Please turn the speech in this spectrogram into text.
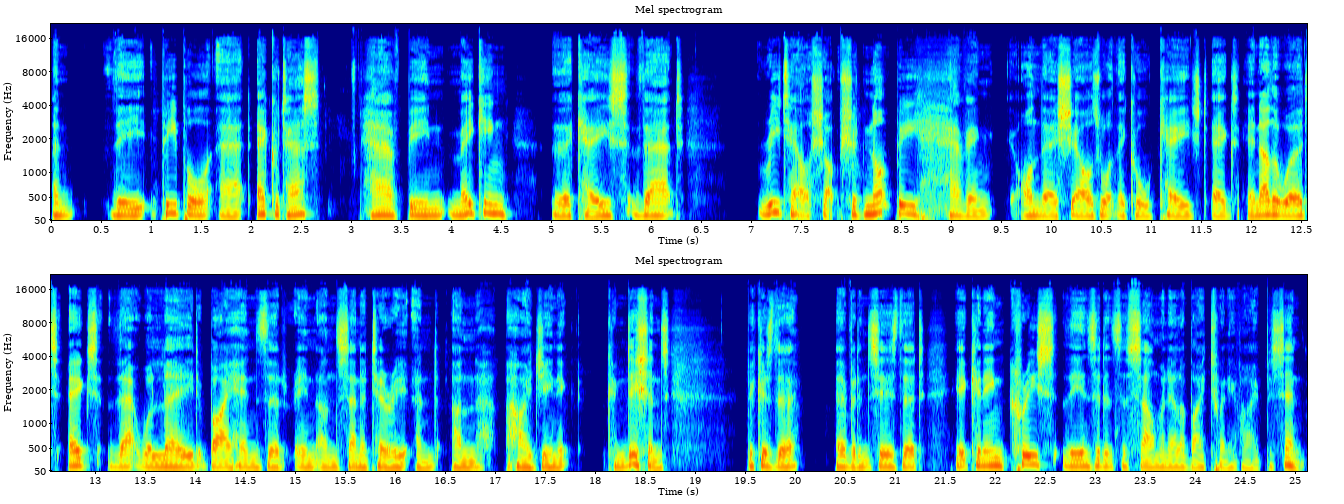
And the people at Equitas have been making the case that retail shops should not be having on their shelves what they call caged eggs. In other words, eggs that were laid by hens that are in unsanitary and unhygienic conditions, because the evidence is that it can increase the incidence of salmonella by 25%.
